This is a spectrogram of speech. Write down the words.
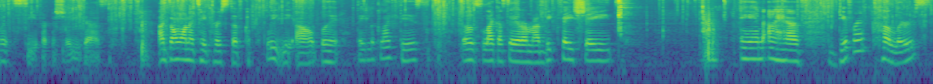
Let's see if I can show you guys. I don't want to take her stuff completely out, but they look like this. Those, like I said, are my big face shades. And I have different colors.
